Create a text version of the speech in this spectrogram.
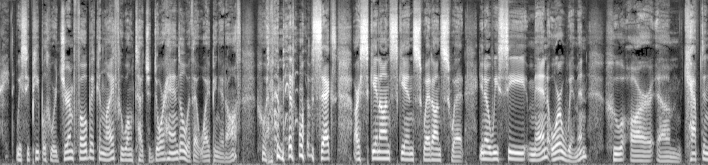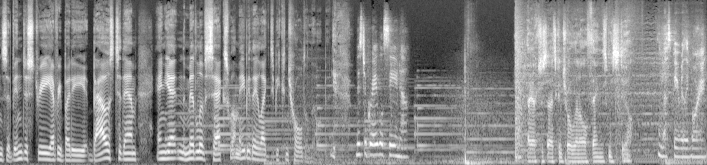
Right. We see people who are germ phobic in life who won't touch a door handle without wiping it off, who in the middle of sex are skin on skin, sweat on sweat. You know, we see men or women who are um, captains of industry, everybody bows to them, and yet in the middle of sex, well, maybe they like to be controlled a little bit. Mr. Grey will see you now. I exercise control in all things, Miss Steele. It must be really boring.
